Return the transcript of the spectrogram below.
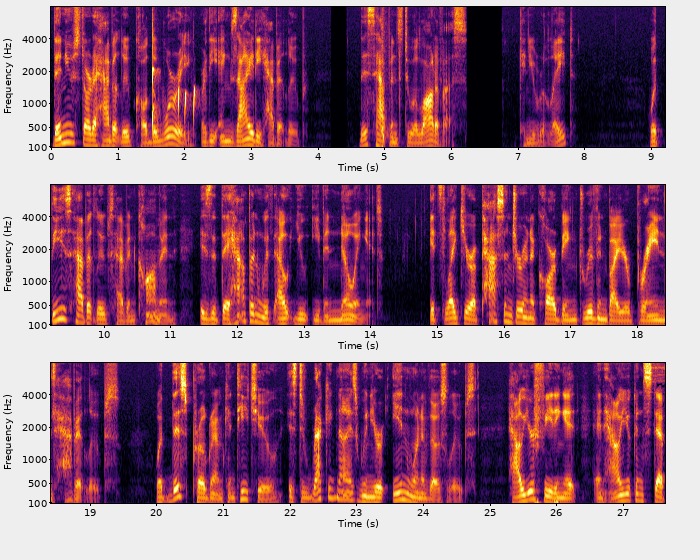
Then you start a habit loop called the worry or the anxiety habit loop. This happens to a lot of us. Can you relate? What these habit loops have in common is that they happen without you even knowing it. It's like you're a passenger in a car being driven by your brain's habit loops. What this program can teach you is to recognize when you're in one of those loops how you're feeding it, and how you can step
